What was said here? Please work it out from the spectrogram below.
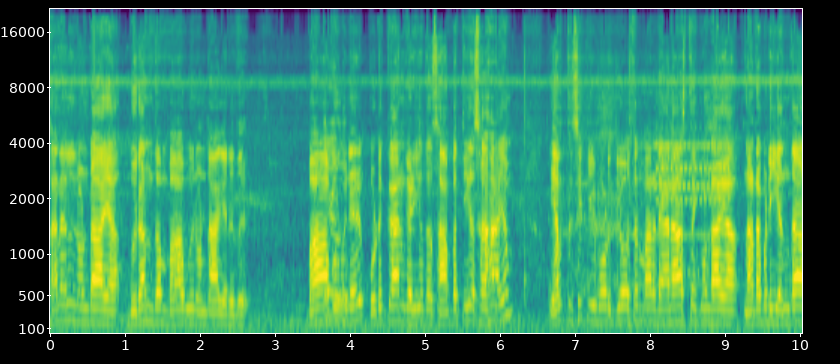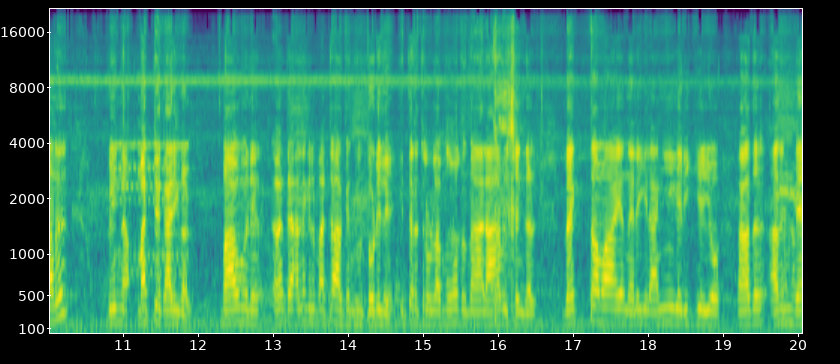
സനലിനുണ്ടായ ദുരന്തം ബാബുവിനുണ്ടാകരുത്. ബാബുവിന് കൊടുക്കാൻ കഴിയുന്ന സാമ്പത്തിക സഹായം ഇലക്ട്രിസിറ്റി ബോർഡ് ഉദ്യോഗസ്ഥന്മാരുടെ അനാസ്ഥയ്ക്കുണ്ടായ നടപടി എന്താണ്? പിന്നെ മറ്റ് കാര്യങ്ങൾ. ബാബുവിന് അല്ലെങ്കിൽ മറ്റാർക്കെങ്കിലും തൊഴിൽ ഇത്തരത്തിലുള്ള മൂന്ന് നാല് ആവശ്യങ്ങൾ വ്യക്തമായ നിലയിൽ അംഗീകരിക്കുകയോ അത് അതിന്റെ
